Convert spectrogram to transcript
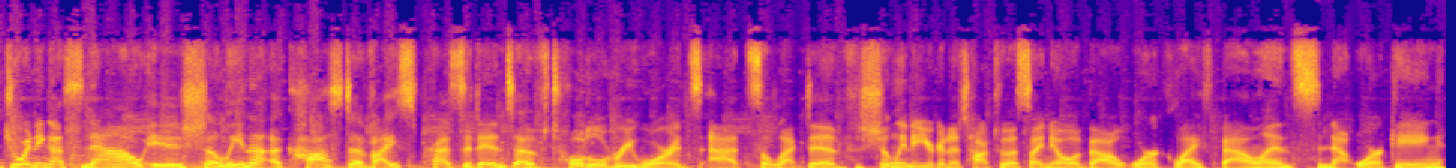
Joining us now is Shalina Acosta, Vice President of Total Rewards at Selective. Shalina, you're going to talk to us, I know, about work life balance, networking,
